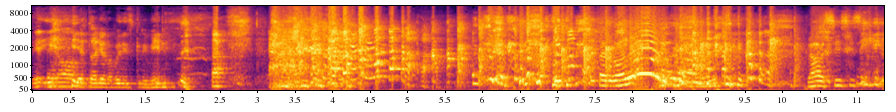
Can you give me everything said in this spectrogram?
Y, y- pero y el Toño no me discrimine. Perdón. Claro, sí, sí, sí.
